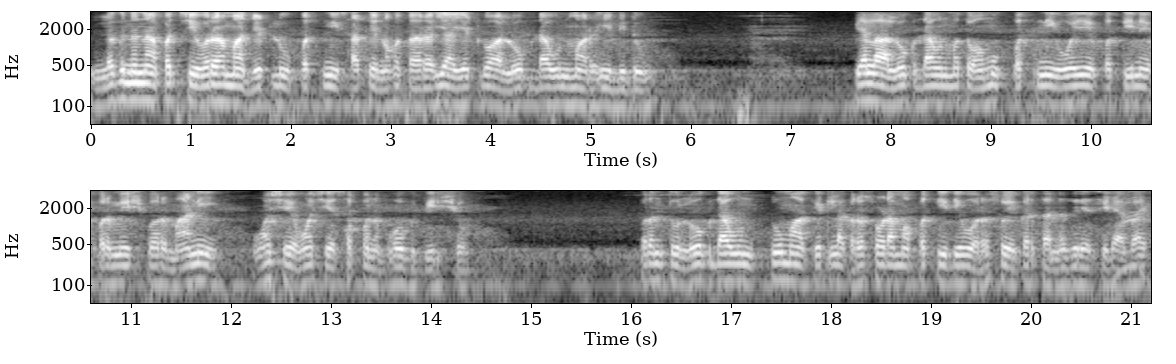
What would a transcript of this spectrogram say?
લગ્નના પચ્ચી વરહમાં જેટલું પત્ની સાથે નહોતા રહ્યા, એટલું આ લોકડાઉનમાં રહી લીધું. પહેલાં લોકડાઉનમાં તો અમુક પત્નીઓએ પતિને પરમેશ્વર માની હોંશે હોંશે સપન ભોગ પીરસ્યો. પરંતુ લોકડાઉન ટુમાં કેટલાક રસોડામાં પતિદેવો રસોઈ કરતા નજરે સીડ્યા ભાઈ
